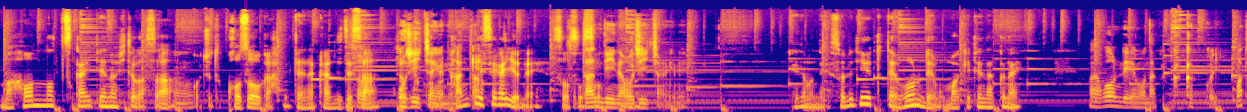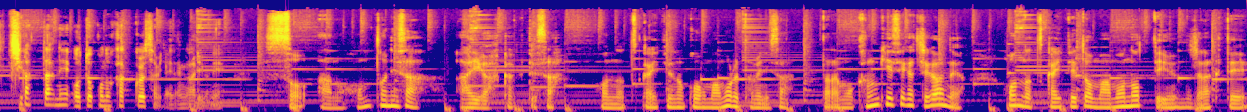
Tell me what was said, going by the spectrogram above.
魔法の使い手の人がさ、うんこうちょっと小僧が、みたいな感じでさおじいちゃんやね関係性がいいよね。そうそうそう。ダンディーなおじいちゃんよね。え、でもね、それで言うとね、ウォンレイも負けてなくない？まあ、ウォンレイもなんかかっこいい。また違ったね、男のかっこよさみたいなのがあるよね。そう。あの、本当にさ、愛が深くてさ、本の使い手の子を守るためにさ、ただもう関係性が違うのよ。本の使い手と魔物っていうのじゃなくて、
